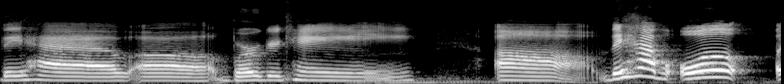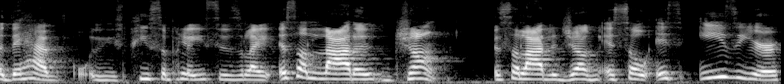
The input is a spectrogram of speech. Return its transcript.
They have uh Burger King. Um, they have all. They have these pizza places. Like it's a lot of junk. It's a lot of junk, and so it's easier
